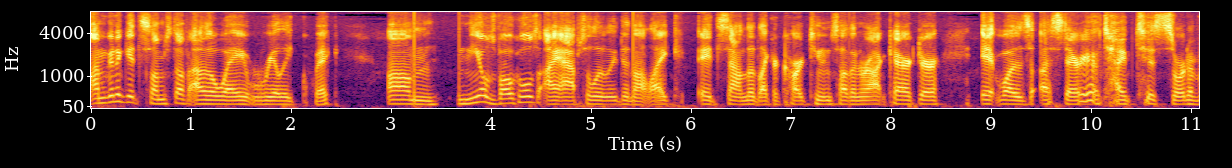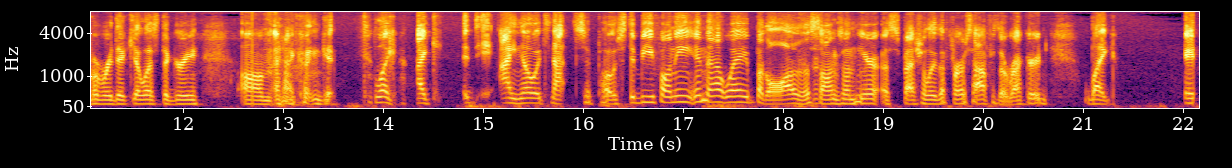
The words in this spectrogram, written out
I'm gonna get some stuff out of the way really quick. Um, Neil's vocals, I absolutely did not like. It sounded like a cartoon Southern rock character. It was a stereotype to sort of a ridiculous degree. Um, and I couldn't get like I. I know it's not supposed to be funny in that way, but a lot of the songs on here, especially the first half of the record, like it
